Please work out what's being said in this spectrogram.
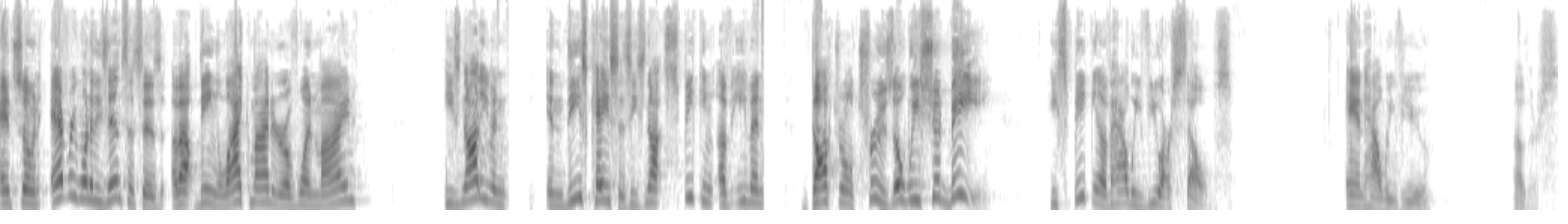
And so, in every one of these instances about being like minded or of one mind, he's not even, in these cases, he's not speaking of even doctrinal truths, though we should be. He's speaking of how we view ourselves and how we view others,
